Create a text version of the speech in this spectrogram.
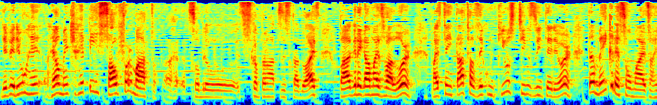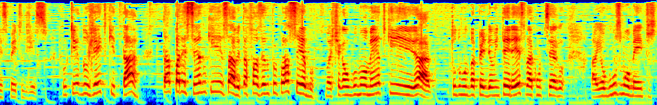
deveriam re realmente repensar o formato sobre o, esses campeonatos estaduais para agregar mais valor, mas tentar fazer com que os times do interior também cresçam mais a respeito disso. Porque do jeito que tá, tá parecendo que, sabe, tá fazendo por placebo. Vai chegar algum momento que ah, todo mundo vai perder o interesse, vai acontecer em alguns momentos,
